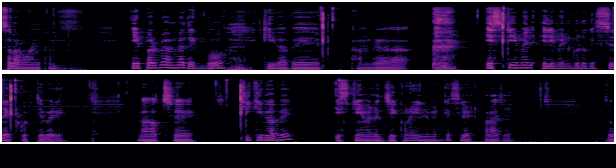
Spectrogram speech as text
আসসালামু আলাইকুম। এই পর্বে আমরা দেখব কীভাবে আমরা এসটিএমএল এলিমেন্টগুলোকে সিলেক্ট করতে পারি বা হচ্ছে কী কীভাবে এসটিএমএলের যে কোনো এলিমেন্টকে সিলেক্ট করা যায়। তো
